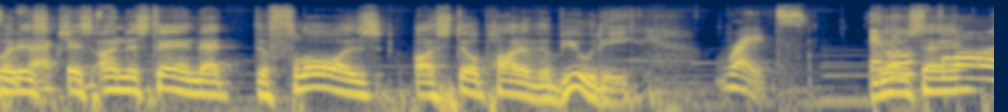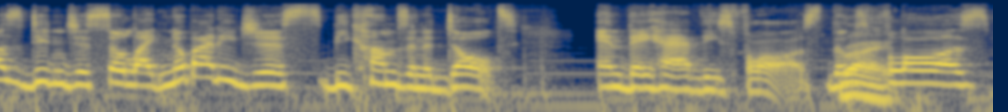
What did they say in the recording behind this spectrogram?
but it's it's understand that the flaws are still part of the beauty. Right. And what I'm those flaws didn't just so like nobody just becomes an adult and they have these flaws. Those Right. flaws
